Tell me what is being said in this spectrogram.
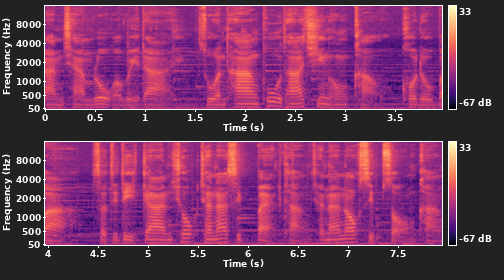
กันแชมป์โลกเอาไว้ได้ ส่วนทางผู้ท้าชิงของเขาโคโดบาสถิติการชกชนะ 18 ครั้ง ชนะน็อก 12 ครั้ง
